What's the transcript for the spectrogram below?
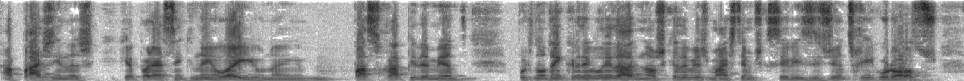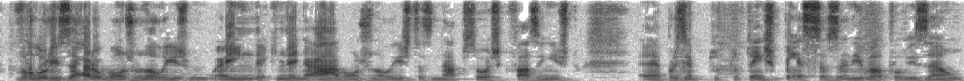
há páginas que, que, aparecem que nem leio, nem passo rapidamente, porque não têm credibilidade. Nós cada vez mais temos que ser exigentes, rigorosos, valorizar o bom jornalismo, ainda que ainda há bons jornalistas, ainda há pessoas que fazem isto. Uh, por exemplo, tu, tu, tens peças a nível de televisão,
